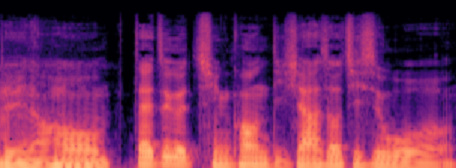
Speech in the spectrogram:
对，然后在这个情况底下的时候，其实我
